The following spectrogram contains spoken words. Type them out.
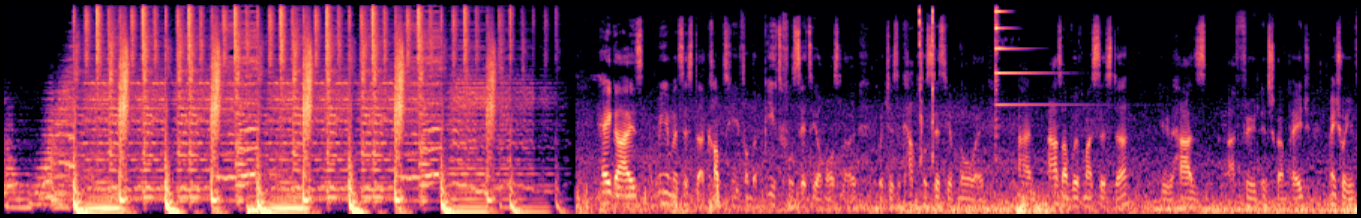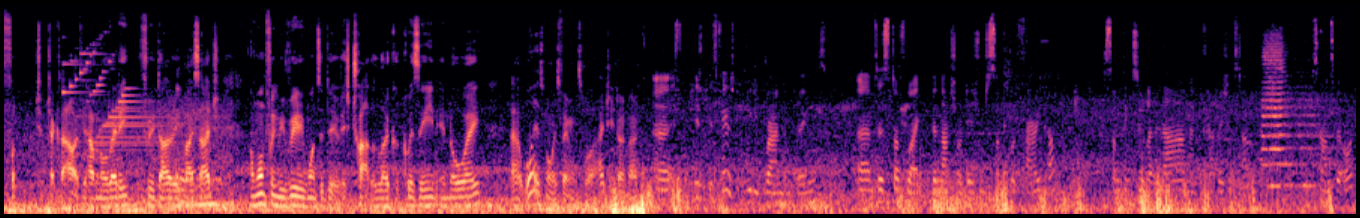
Hey guys, me and my sister come to you from the beautiful city of Oslo, which is the capital city of Norway. And as I'm with my sister, who has a food Instagram page, make sure you check that out if you haven't already, Food Diary by Saj. And one thing we really want to do is try out the local cuisine in Norway. Uh, what is Norway famous for? I actually don't know. Uh, it's, it's, it's, famous for really random things. Um, stuff like the national dish, which is something called farika, something to do like lamb and cabbage and stuff. Sounds a bit odd.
